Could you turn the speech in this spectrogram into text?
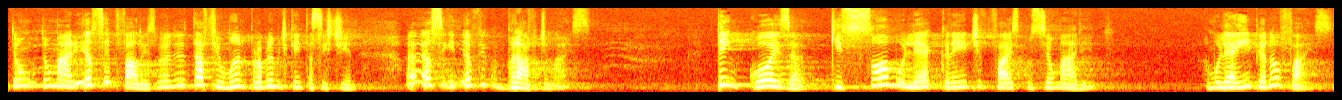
ter, um, ter um marido. Eu sempre falo isso, ele está filmando, problema de quem está assistindo. É, é o seguinte, eu fico bravo demais. Tem coisa que só mulher crente faz com seu marido. A mulher ímpia não faz.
